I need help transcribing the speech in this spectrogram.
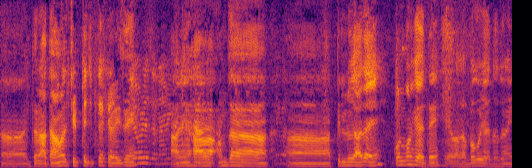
हा, तर आता आम्हाला चिठ्ठ्या चिठ्ठ्या खेळायचं आहे. आणि हा आमचा अं, पिल्लू दादा आहे. कोण कोण खेळत आहे? हे बघा बघू शकता तुम्ही.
